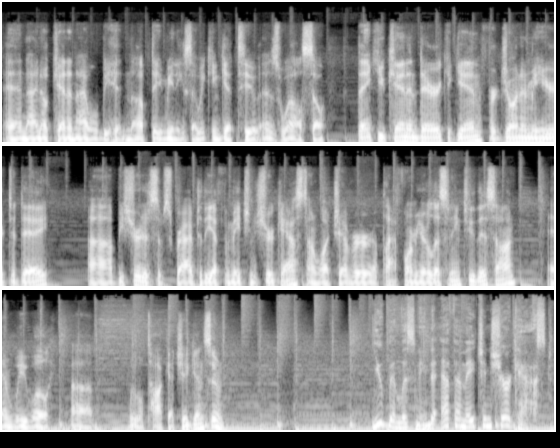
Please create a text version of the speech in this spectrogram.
And I know Ken and I will be hitting the update meetings that we can get to as well. So thank you, Ken and Derek, again for joining me here today. Uh, be sure to subscribe to the FMH Insurecast on whichever platform you're listening to this on, and we will uh, we will talk at you again soon. You've been listening to FMH Insurecast.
